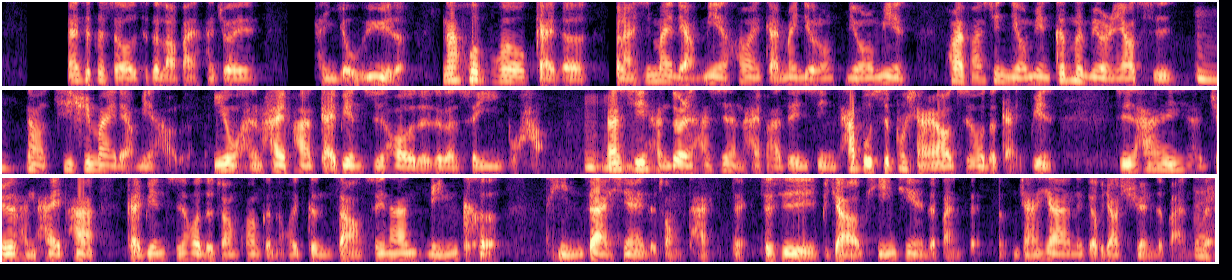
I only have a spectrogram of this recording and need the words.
那这个时候这个老板他就会很犹豫了。那会不会我改的本来是卖凉面，后来改卖牛肉牛肉面，后来发现牛肉面根本没有人要吃，嗯，那我继续卖凉面好了，因为我很害怕改变之后的这个生意不好。嗯，那其实很多人他是很害怕这件事情，他不是不想要之后的改变，其实他觉得很害怕改变之后的状况可能会更糟，所以他宁可停在现在的状态。对，这是比较平静的版本。讲一下那个比较悬的版本。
